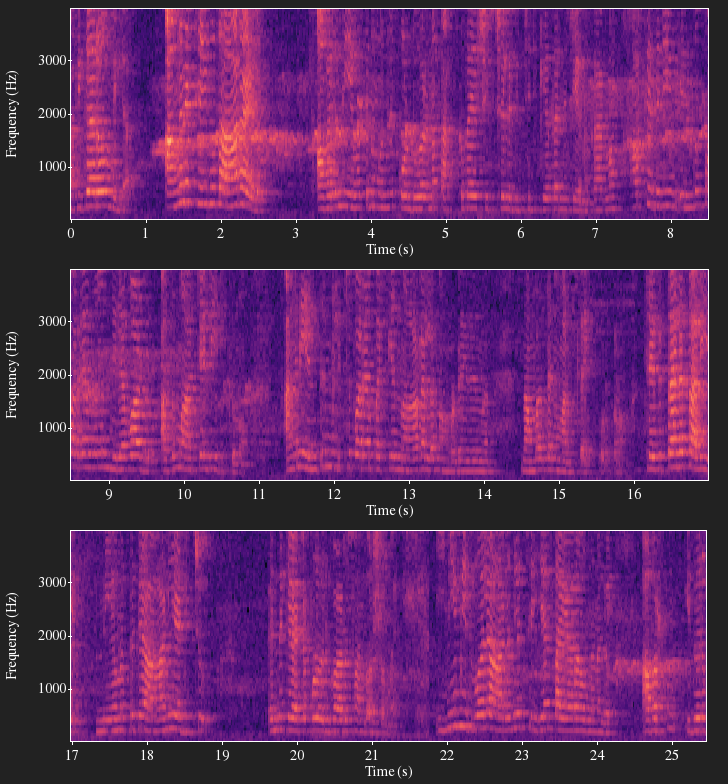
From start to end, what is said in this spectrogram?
അധികാരവുമില്ല. അങ്ങനെ ചെയ്യുന്നത് ആരായാലും അവരെ നിയമത്തിന് മുന്നിൽ കൊണ്ടുവരണ തക്കതായ ശിക്ഷ ലഭിച്ചിരിക്കുക തന്നെ ചെയ്യണം. കാരണം ആർക്കെതിരെയും എന്തും പറയാമെന്നുള്ള നിലപാട് അത് മാറ്റേണ്ടിയിരിക്കുന്നു. അങ്ങനെ എന്തും വിളിച്ചു പറയാൻ പറ്റിയ നാടല്ല നമ്മുടേതെന്ന് നമ്മൾ തന്നെ മനസ്സിലാക്കി കൊടുക്കണം. ചെകുത്താന്റെ തലയിൽ നിയമത്തിന്റെ ആണി അടിച്ചു എന്ന് കേട്ടപ്പോൾ ഒരുപാട് സന്തോഷമായി. ഇനിയും ഇതുപോലെ ആരെങ്കിലും ചെയ്യാൻ തയ്യാറാവുന്നുണ്ടെങ്കിൽ അവർക്കും ഇതൊരു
